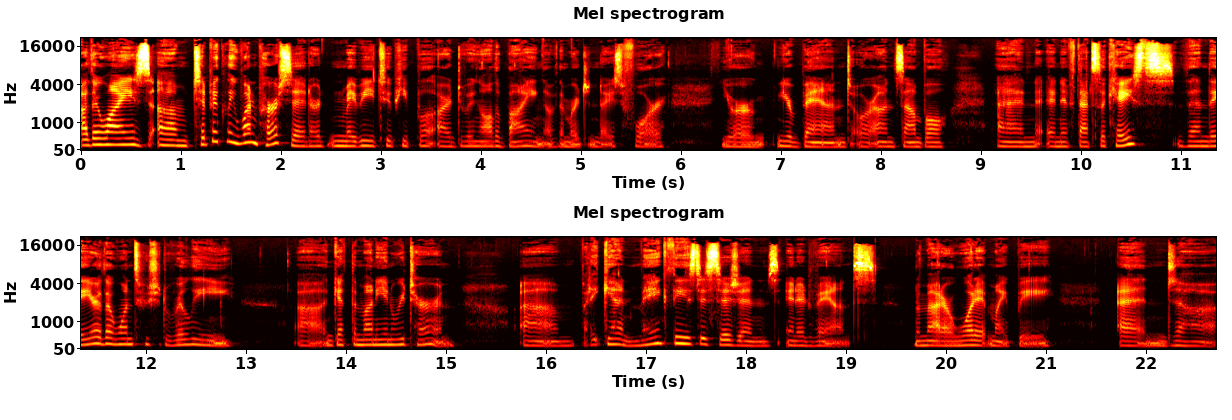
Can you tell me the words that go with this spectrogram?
Otherwise, um, typically one person or maybe two people are doing all the buying of the merchandise for your your band or ensemble, and and if that's the case, then they are the ones who should really uh, get the money in return. Um, but again, make these decisions in advance, no matter what it might be, and uh,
